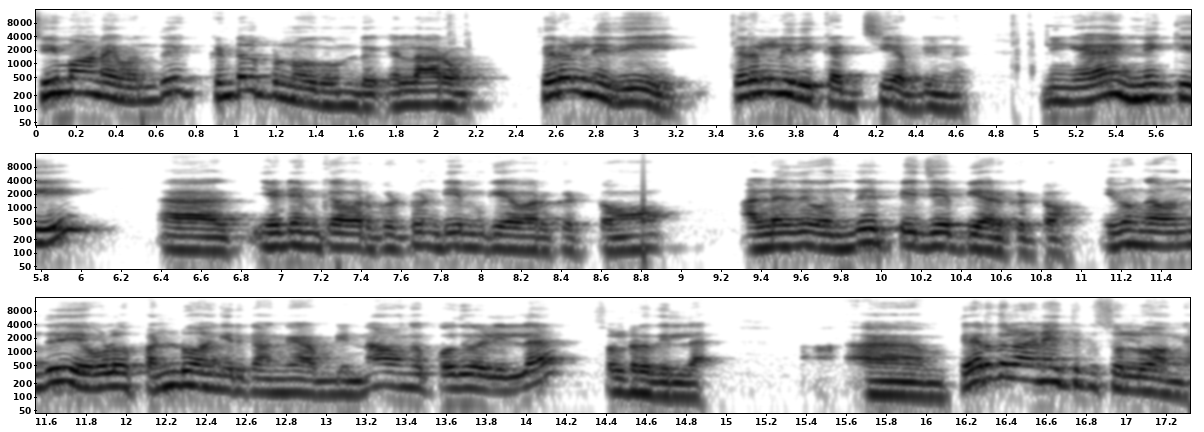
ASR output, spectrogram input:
சீமானை வந்து கிண்டல் பண்ணுவது உண்டு எல்லாரும். திரள் நிதி திரள் நிதி கட்சி அப்படின்னு. நீங்க இன்னைக்கு ஏடிஎம்கேவாக இருக்கட்டும் டிஎம்கேவாக இருக்கட்டும் அல்லது வந்து பிஜேபியாக இருக்கட்டும் இவங்க வந்து எவ்வளோ ஃபண்டு வாங்கியிருக்காங்க அப்படின்னா அவங்க பொது வழியில சொல்கிறது இல்லை தேர்தல் ஆணையத்துக்கு சொல்லுவாங்க.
